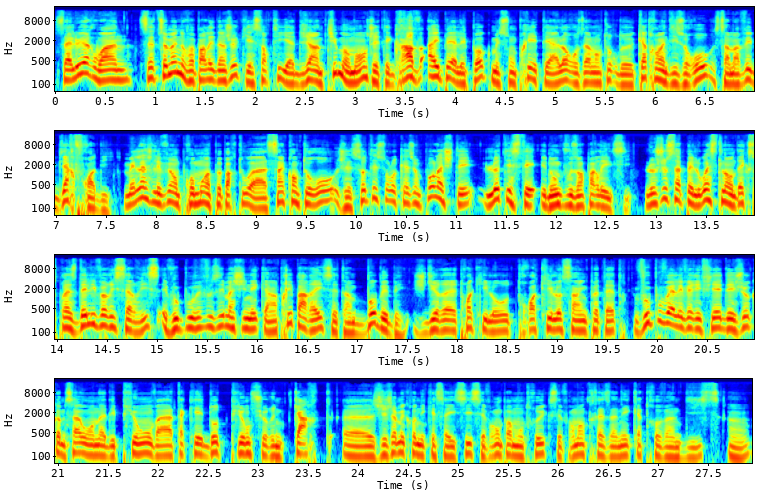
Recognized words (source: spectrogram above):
Salut Erwan Cette semaine, on va parler d'un jeu qui est sorti il y a déjà un petit moment. J'étais grave hypé à l'époque, mais son prix était alors aux alentours de 90 euros. Ça m'avait bien refroidi. Mais là, je l'ai vu en promo un peu partout à 50 euros. J'ai sauté sur l'occasion pour l'acheter, le tester et donc vous en parler ici. Le jeu s'appelle Westland Express Delivery Service et vous pouvez vous imaginer qu'à un prix pareil, c'est un beau bébé. Je dirais 3 kilos, 3 kilos 5 peut-être. Vous pouvez aller vérifier des jeux comme ça où on a des pions, on va attaquer d'autres pions sur une carte. Euh, J'ai jamais chroniqué ça ici, c'est vraiment pas mon truc, c'est vraiment 13 années 90. Hein.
